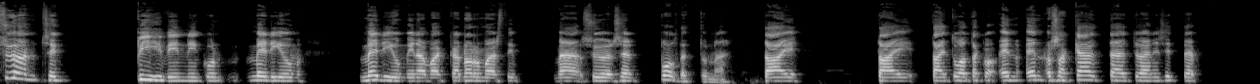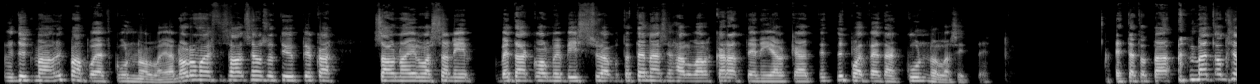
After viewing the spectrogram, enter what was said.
syön sen pihvin niin kuin medium, mediumina, vaikka normaalisti mä syön sen poltettuna. Tai, tai, tai tuota, kun en, en osaa käyttäytyä, niin sitten nyt mä, nyt mä oon pojat kunnolla. Ja normaalisti se on se tyyppi, joka saunaillassa niin vetää kolme vissyä, mutta tänään se haluaa olla karanteenin jälkeen, nyt, nyt pojat vetää kunnolla sitten. Että tota, mä et, onko se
